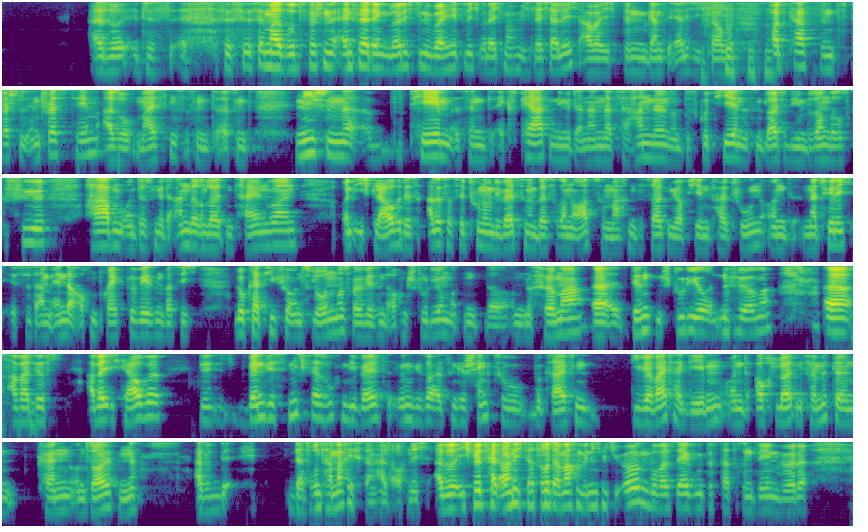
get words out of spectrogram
Also das, es ist immer so zwischen, entweder denken Leute, ich bin überheblich oder ich mache mich lächerlich, aber ich bin ganz ehrlich, ich glaube, Podcasts sind Special Interest Themen, also meistens, es sind, es sind Nischenthemen, es sind Experten, die miteinander verhandeln und diskutieren, es sind Leute, die ein besonderes Gefühl haben und das mit anderen Leuten teilen wollen. Und ich glaube, dass alles, was wir tun, um die Welt zu einem besseren Ort zu machen, das sollten wir auf jeden Fall tun. Und natürlich ist es am Ende auch ein Projekt gewesen, was sich lukrativ für uns lohnen muss, weil wir sind auch ein Studium und, und eine Firma. Äh, wir sind ein Studio und eine Firma. Äh, aber das, aber ich glaube, wenn wir es nicht versuchen, die Welt irgendwie so als ein Geschenk zu begreifen, die wir weitergeben und auch Leuten vermitteln können und sollten, also darunter mache ich es dann halt auch nicht. Also ich würde es halt auch nicht darunter machen, wenn ich nicht irgendwo was sehr Gutes da drin sehen würde.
